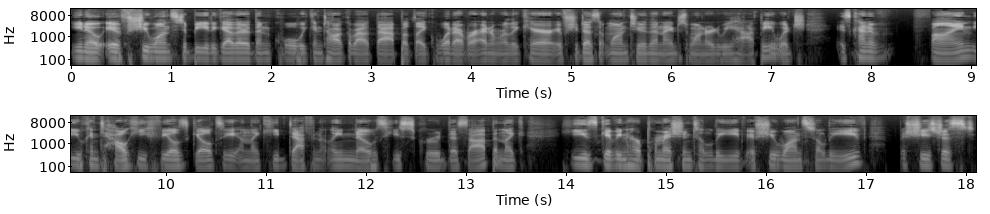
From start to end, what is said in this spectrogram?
you know, if she wants to be together, then cool, we can talk about that, but like whatever, I don't really care. If she doesn't want to, then I just want her to be happy, which is kind of fine. You can tell he feels guilty and like he definitely knows he screwed this up and like he's giving her permission to leave if she wants to leave, but she's just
